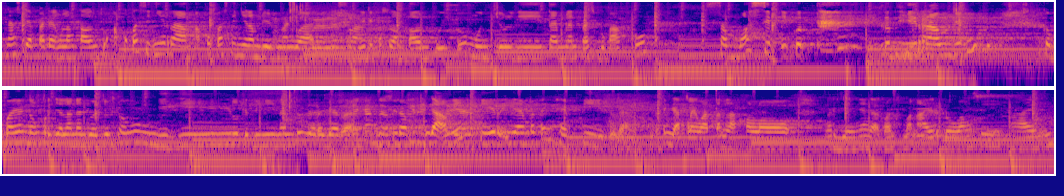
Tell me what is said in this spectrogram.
nah setiap ada yang ulang tahun tuh aku pasti nyiram aku pasti nyiram dia duluan. jadi pas ulang tahunku itu muncul di timeline Facebook aku semua sip ikut ikut hiram. Jadi kebayang dong perjalanan dua jam tuh aku menggigil kedinginan tuh gara-gara nggak siram. mikir nggak gitu ya. mikir iya yang penting happy gitu kan. Penting nggak kelewatan lah kalau ngerjainnya nggak cuma air doang sih fine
